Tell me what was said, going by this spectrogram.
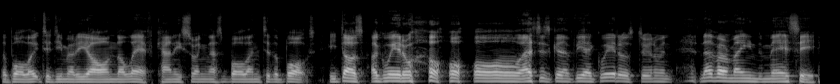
the ball out to Di Maria on the left. Can he swing this ball into the box? He does. Aguero. Oh, this is going to be Aguero's tournament. Never mind Messi.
